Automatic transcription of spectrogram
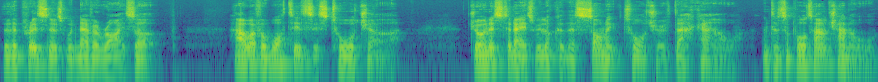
that the prisoners would never rise up. However, what is this torture? Join us today as we look at the sonic torture of Dachau, and to support our channel,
